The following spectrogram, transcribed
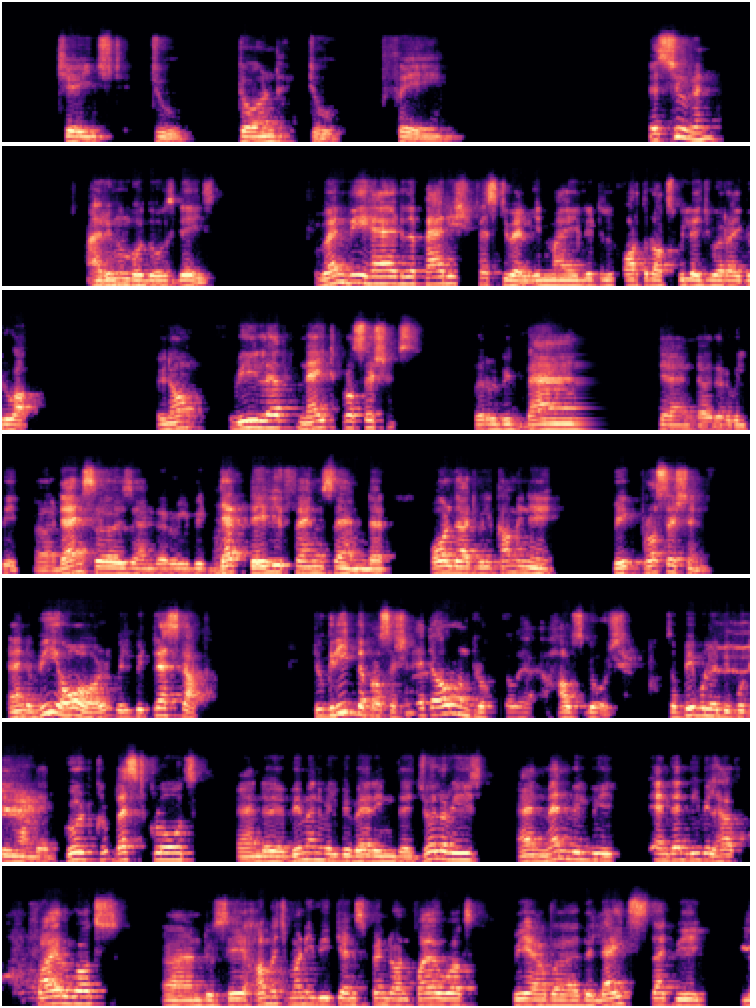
changed to turned to fame. As children i remember those days when we had the parish festival in my little Orthodox village where I grew up, you know, we left night processions. There will be band and uh, there will be uh, dancers and there will be decked elephants and uh, all that will come in a big procession. And we all will be dressed up to greet the procession at our own uh, house doors. So people will be putting on their good, best clothes and uh, women will be wearing the jewelries and men will be and then we will have fireworks and to say how much money we can spend on fireworks we have uh, the lights that we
